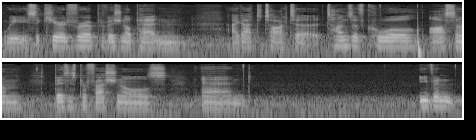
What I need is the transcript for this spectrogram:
We secured for a provisional patent. I got to talk to tons of cool, awesome business professionals and even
